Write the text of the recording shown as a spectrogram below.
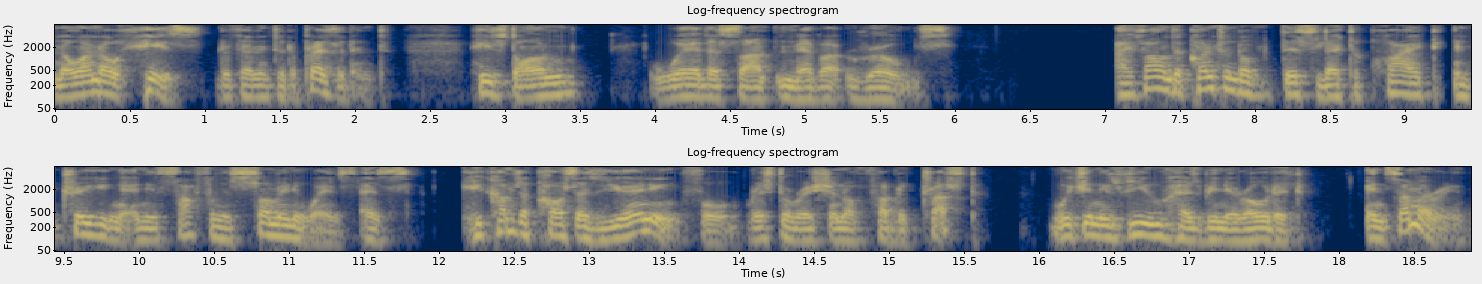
No one wonder his, referring to the president, he's dawn where the sun never rose. I found the content of this letter quite intriguing and insightful in so many ways as he comes across as yearning for restoration of public trust, which in his view has been eroded. In summary,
